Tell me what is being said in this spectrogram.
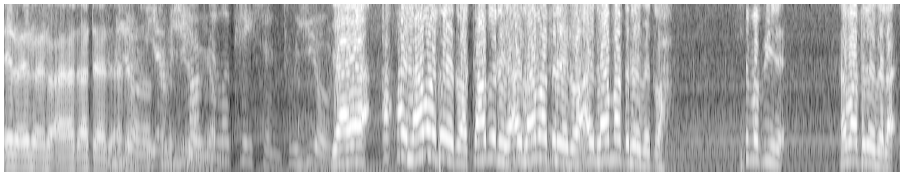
အဲ့တော့အဲ့တော့အဲ့တော့အဲ့ဒါအဲ့ဒါအဲ့ဒါမရှိတော့ Marked a location. မရှိတော့ရာရာအဲ့လမ်းမတည်းသွားကားသွေးတွေအဲ့လမ်းမတည်းသွားအဲ့လမ်းမတည်းပဲသွား စမပြီးနဲ့လမ်းမတည်းပဲလိုက်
